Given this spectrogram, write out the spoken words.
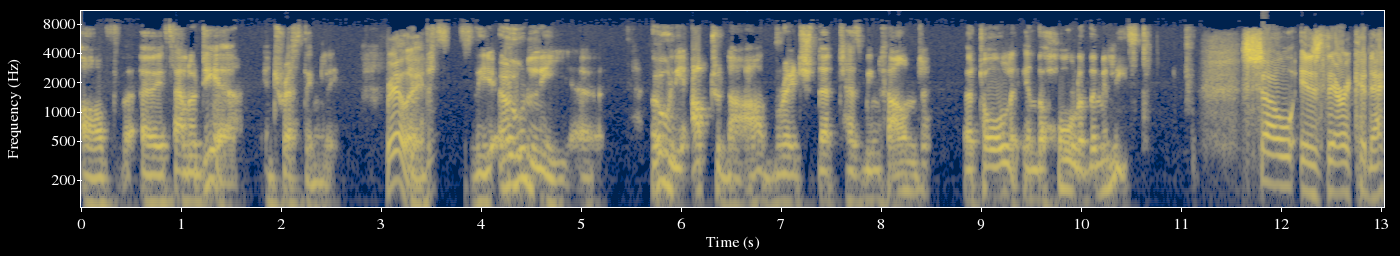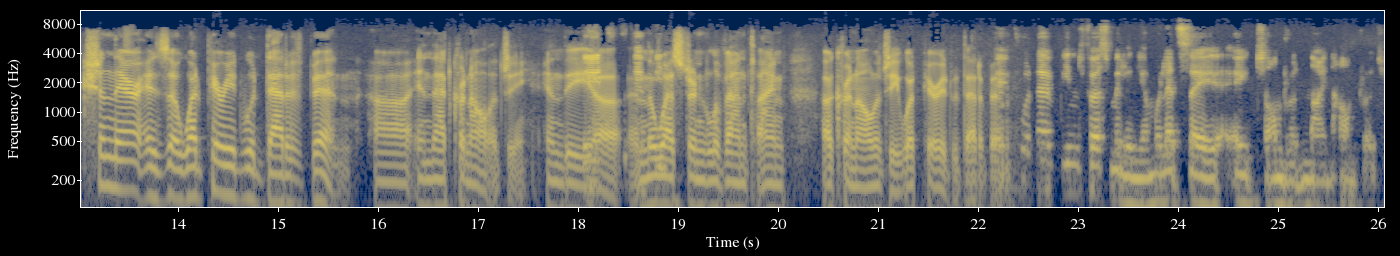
of a fallow interestingly. Really? And this is the only, uh, only up to now bridge that has been found at all in the whole of the Middle East. So, is there a connection there? Is uh, what period would that have been uh, in that chronology in the uh, in the Western Levantine uh, chronology? What period would that have been? It would have been first millennium, or let's say 800, 900.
